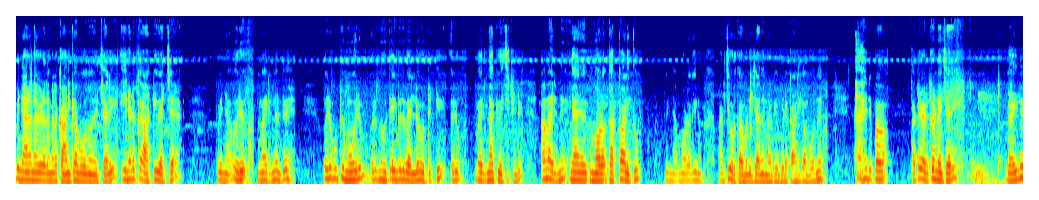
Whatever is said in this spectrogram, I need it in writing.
ഇന്നിപ്പോൾ ഞാനെന്നാ വീട് നിങ്ങളെ കാണിക്കാൻ പോകുന്നതെന്ന് വെച്ചാൽ ഇതിനിടയ്ക്ക് ആക്കി വെച്ച പിന്നെ ഒരു മരുന്നുണ്ട്. ഒരു കുപ്പി മോരും ഒരു നൂറ്റമ്പത് വെല്ലവും ഇട്ടിട്ട് ഒരു മരുന്നാക്കി വെച്ചിട്ടുണ്ട്. ആ മരുന്ന് ഞാൻ മുള തക്കാളിക്കും പിന്നെ മുളകിനും അടിച്ചു കൊടുക്കാൻ വേണ്ടിയിട്ടാണ് നിങ്ങൾക്ക് ഇവിടെ കാണിക്കാൻ പോകുന്നത്. ഇതിപ്പോൾ എത്ര എടുക്കേണ്ടത് വെച്ചാൽ അതായത്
